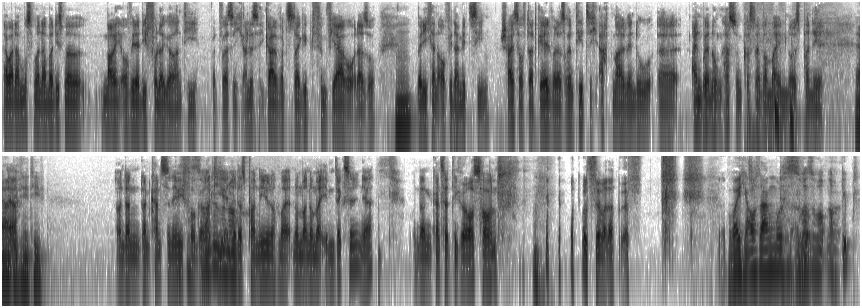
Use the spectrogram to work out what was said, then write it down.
Aber da muss man, aber diesmal mache ich auch wieder die volle Garantie. Was weiß ich, alles egal, was es da gibt, fünf Jahre oder so, mhm. werde ich dann auch wieder mitziehen. Scheiß auf das Geld, weil das rentiert sich achtmal, wenn du äh, Einbrennungen hast und kriegst einfach mal eben ein neues Panel. ja, ja, definitiv. Und dann, dann kannst du nämlich vor Garantieende so das Panel nochmal noch mal, noch mal eben wechseln, ja. Und dann kannst du das Ding raushauen und holst dir was anderes. Wobei ich auch sagen muss, dass es sowas also, überhaupt noch gibt.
